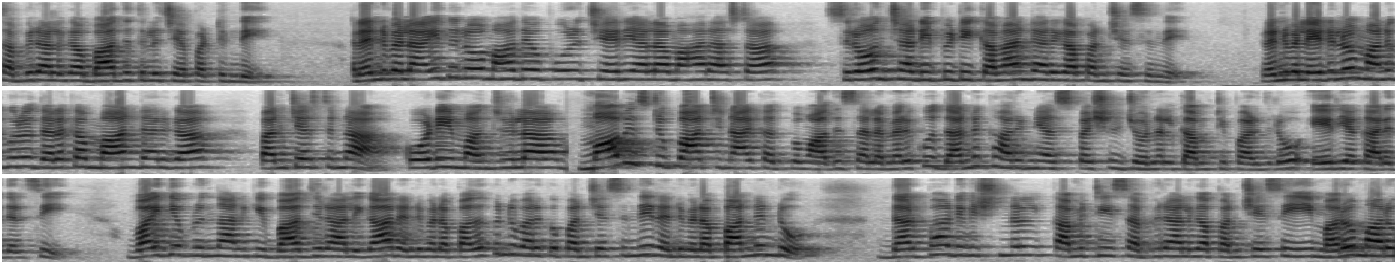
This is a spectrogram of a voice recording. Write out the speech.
సభ్యురాలుగా బాధ్యతలు చేపట్టింది. రెండు వేల ఐదులో మహాదేవ్పూర్ చేర్యాల మహారాష్ట్ర సిరోంచా డిప్యూటీ కమాండర్గా పనిచేసింది. రెండు వేల ఏడులో మనుగురు దళ కమాండర్గా పనిచేస్తున్న కోడి మంజుల మావిస్టు పార్టీ నాయకత్వం ఆదేశాల మేరకు దండకారుణ్య స్పెషల్ జోనల్ కమిటీ పరిధిలో ఏరియా కార్యదర్శి వైద్య బృందానికి బాధ్యురాలిగా రెండు వేల పదకొండు వరకు పనిచేసింది. రెండు వేల పన్నెండు దర్భా డివిజనల్ కమిటీ సభ్యురాలుగా పనిచేసి మరోమారు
